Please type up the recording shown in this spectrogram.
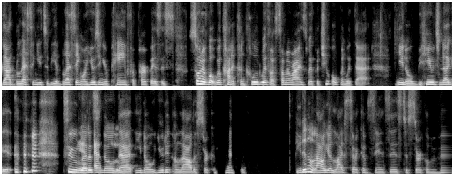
God blessing you to be a blessing or using your pain for purpose is sort of what we'll kind of conclude with or summarize with, but you open with that, you know, huge nugget to Yes, let us know that, you know, you didn't allow the circumstances, you didn't allow your life circumstances to circumvent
